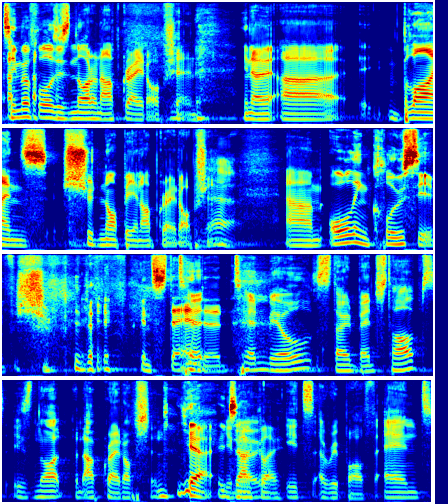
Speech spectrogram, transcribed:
timber floors is not an upgrade option. You know, uh, blinds should not be an upgrade option. yeah. Um, all inclusive should be the fucking standard. 10, 10 mil stone bench tops is not an upgrade option. Yeah, You know, exactly. it's a rip-off. And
